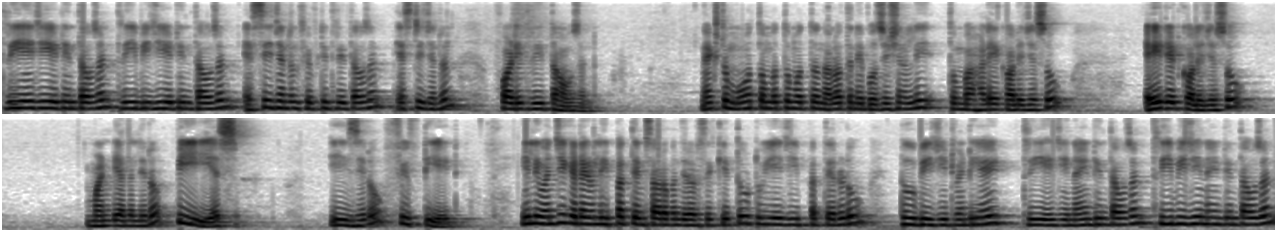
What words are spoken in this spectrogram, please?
three A G eighteen thousand three B G eighteen thousand S C general fifty three thousand S T general forty three thousand next ಮೂವತ್ತೊಂಬತ್ತು ಮತ್ತು ನಲವತ್ತನೇ ಪೊಸಿಷನಲ್ಲಿ ತುಂಬ ಹಳೆಯ ಕಾಲೇಜಸ್ಸು ಏಯ್ಡೆಡ್ ಕಾಲೇಜಸ್ಸು ಮಂಡ್ಯದಲ್ಲಿರೋ P E S E zero fifty eight ಇಲ್ಲಿ ಒನ್ ಜಿ ಕ್ಯಾಟಗರಿಲಿ ಇಪ್ಪತ್ತೆಂಟು ಸಾವಿರ ಬಂದಿರೋರು ಸಿಕ್ಕಿತ್ತು. ಟು ಎ ಜಿ ಇಪ್ಪತ್ತೆರಡು two B G twenty eight three A G nineteen thousand three B G nineteen thousand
